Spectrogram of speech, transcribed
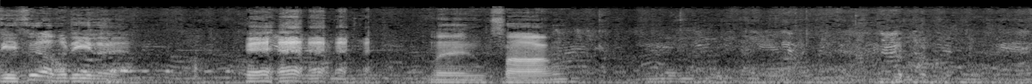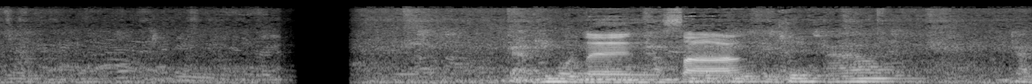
สีเสื้อพอดีเลยหนึ่งสอง หนึ่งสองช่วงเช้าครับ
